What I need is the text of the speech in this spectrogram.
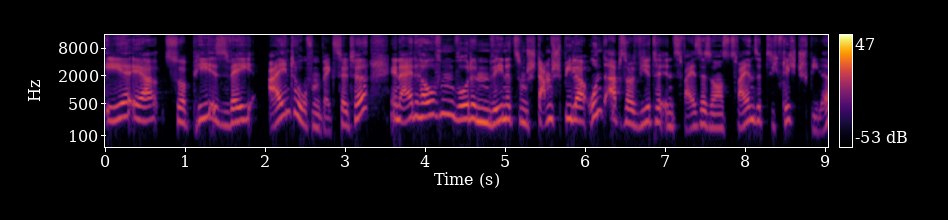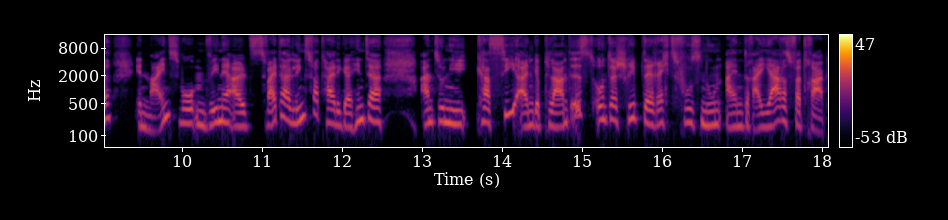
ehe er zur PSV Eindhoven wechselte. In Eindhoven wurde Mwene zum Stammspieler und absolvierte in zwei Saisons 72 Pflichtspiele. In Mainz, wo Mwene als zweiter Linksverteidiger hinter Anthony Cassi eingeplant ist, unterschrieb der Rechtsfuß nun einen Dreijahresvertrag.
